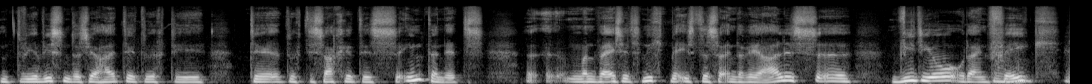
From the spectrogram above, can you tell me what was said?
Und wir wissen das ja heute durch die die, durch die Sache des Internets. Äh, man weiß jetzt nicht mehr, ist das ein reales äh, Video oder ein mhm. Fake. Mhm.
